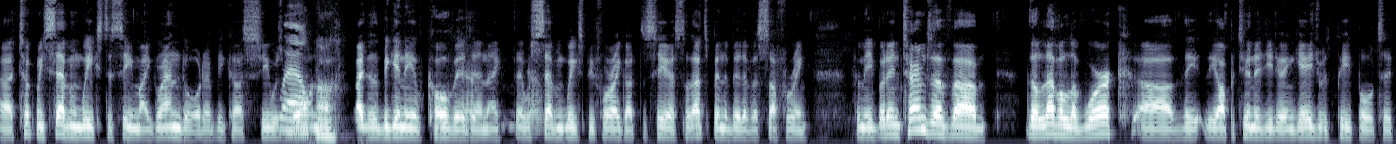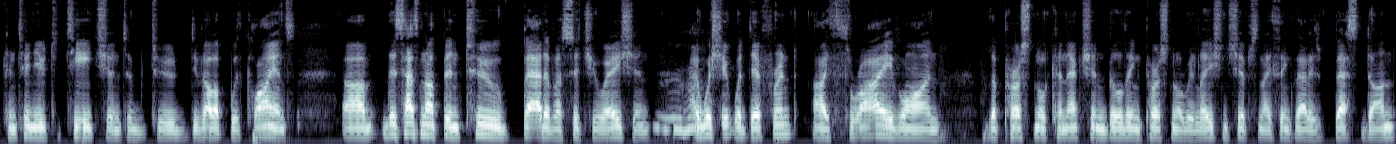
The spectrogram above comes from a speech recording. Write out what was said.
Uh, it took me seven weeks to see my granddaughter because she was well, born oh. right at the beginning of COVID, yeah. and I, it was seven weeks before I got to see her. So that's been a bit of a suffering for me. But in terms of um, the level of work, uh, the the opportunity to engage with people, to continue to teach, and to to develop with clients, um, this has not been too bad of a situation. Mm-hmm. I wish it were different. I thrive on the personal connection, building personal relationships, and I think that is best done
